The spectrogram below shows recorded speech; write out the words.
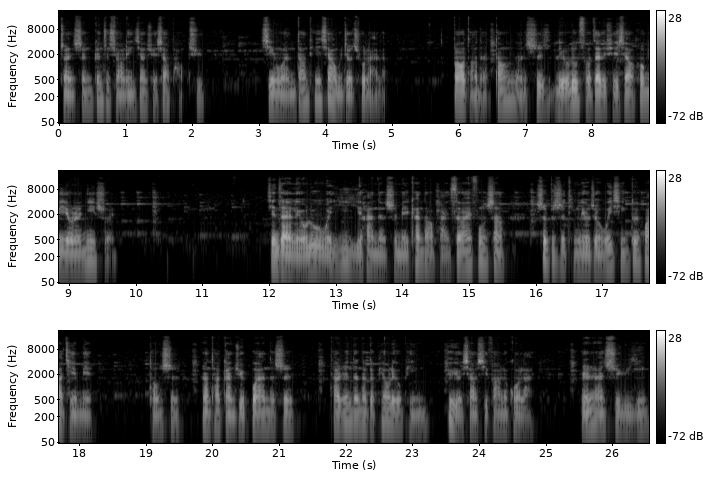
转身跟着小林向学校跑去。新闻当天下午就出来了。报道的当然是刘露所在的学校后面有人溺水。现在刘露唯一遗憾的是没看到白色 iPhone 上是不是停留着微信对话界面。同时让他感觉不安的是，他扔的那个漂流瓶又有消息发了过来，仍然是语音，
